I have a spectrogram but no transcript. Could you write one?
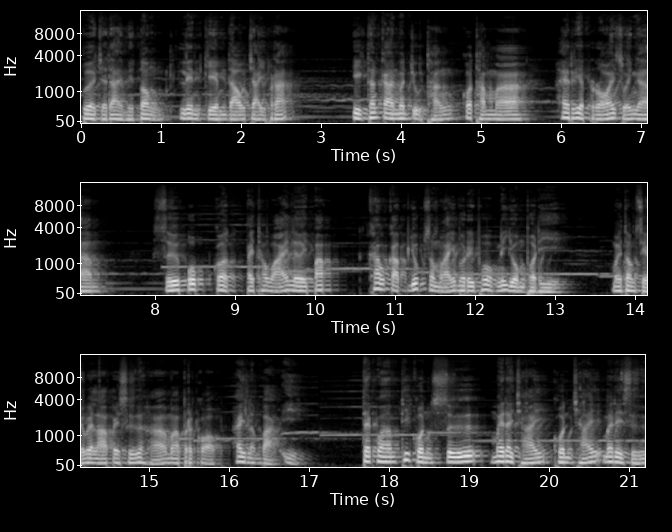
เพื่อจะได้ไม่ต้องเล่นเกมเดาใจพระ อีกทั้งการบรรจุถังก็ทำมาให้เรียบร้อยสวยงาม ซื้อปุ๊บก็ไปถวายเลยปับ๊บเข้ากับยุคสมัยบริโภคนิยมพอดี ไม่ต้องเสียเวลาไปซื้อหามาประกอบให้ลำบากอีก แต่ความที่คนซื้อไม่ได้ใช้คนใช้ไม่ได้ซื้อ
